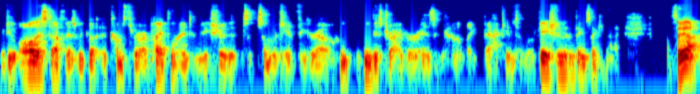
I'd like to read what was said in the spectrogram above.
We do all this stuff as we go, it comes through our pipeline to make sure that someone can't figure out who, who this driver is and kind of like back into location and things like that. so yeah,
